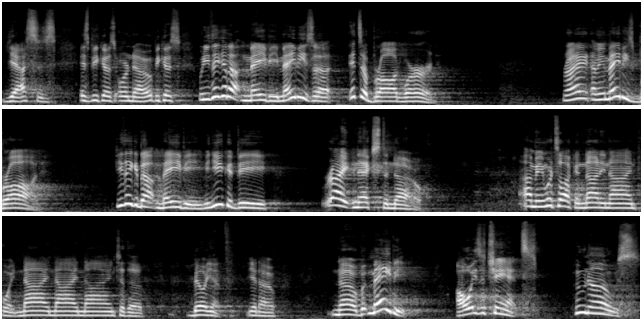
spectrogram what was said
yes is, is because, or no, because when you think about maybe, maybe's a, it's a broad word. Right? I mean, maybe's broad. If you think about maybe, I mean, you could be right next to no. I mean, we're talking 99.999 to the billionth, you know. No, but maybe. Always a chance. Who knows?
